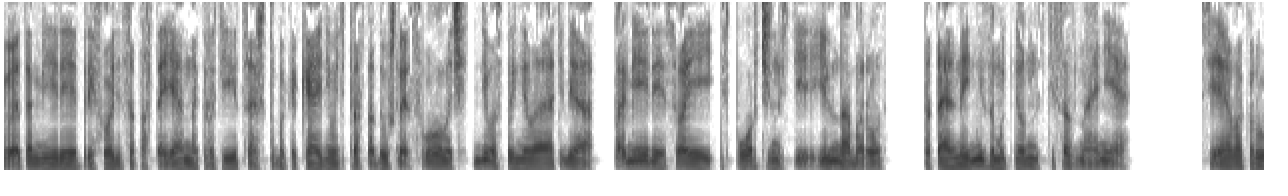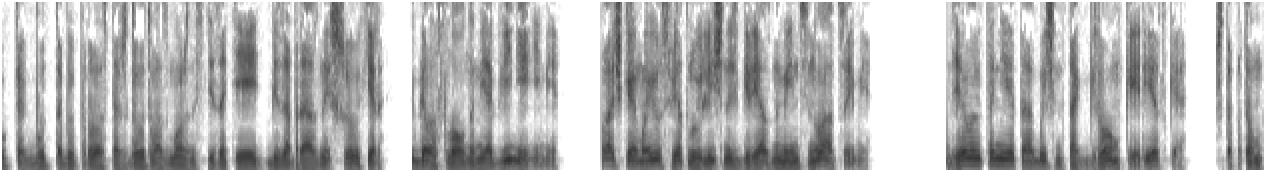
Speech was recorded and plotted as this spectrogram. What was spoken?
В этом мире приходится постоянно крутиться, чтобы какая-нибудь простодушная сволочь не восприняла тебя по мере своей испорченности или, наоборот, тотальной незамутненности сознания. Все вокруг как будто бы просто ждут возможности затеять безобразный шухер с голословными обвинениями, пачкая мою светлую личность грязными инсинуациями. Делают они это обычно так громко и резко, что потом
